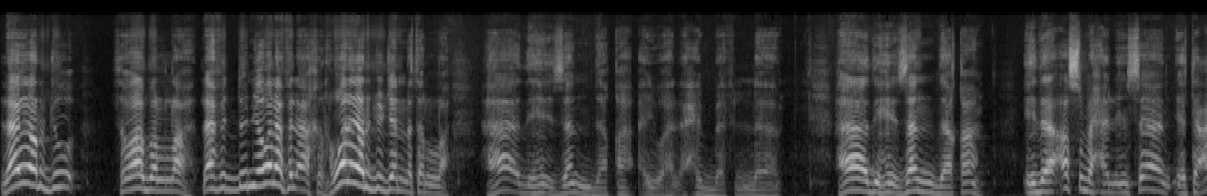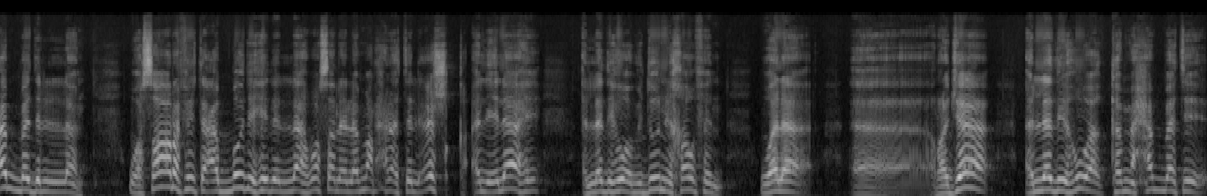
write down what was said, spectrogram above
لا يرجو ثواب الله لا في الدنيا ولا في الآخرة ولا يرجو جنة الله. هذه زندقة أيها الأحبة في الله. هذه زندقة إذا أصبح الإنسان يتعبد لله وصار في تعبده لله وصل إلى مرحلة العشق الإلهي الذي هو بدون خوف ولا آه، رجاء الذي هو كمحبة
